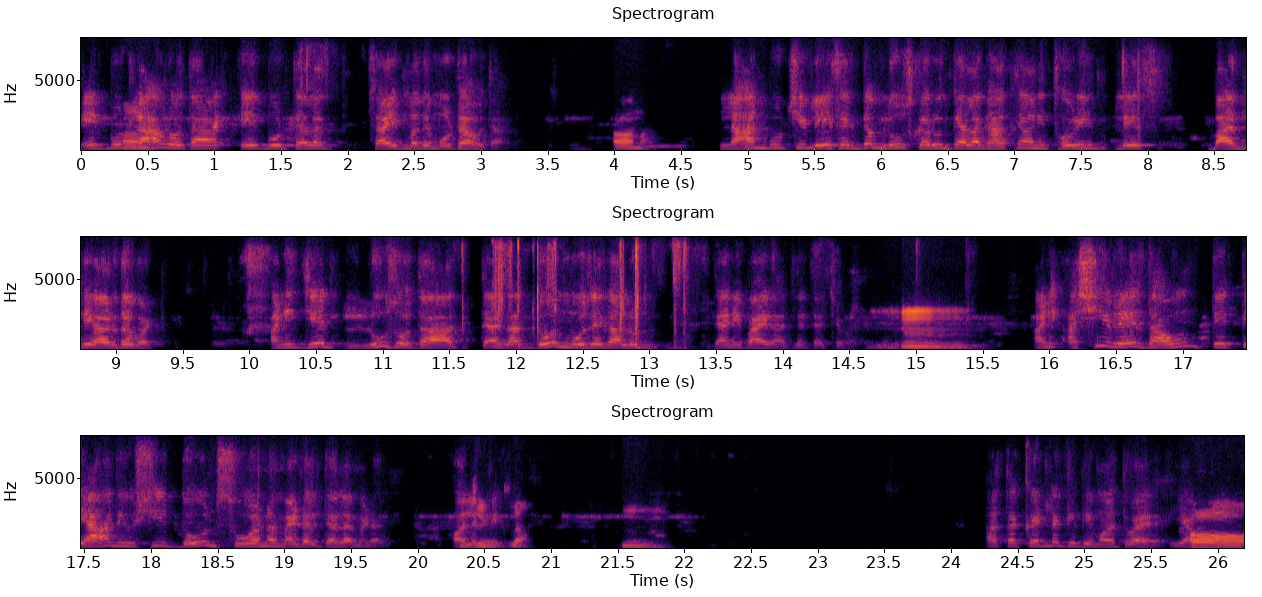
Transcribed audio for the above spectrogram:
एक बूट हा. लहान होता एक बूट त्याला साईजमध्ये मोठा होता. हो ना. लहान बूटची लेस एकदम लूज करून त्याला घातली आणि थोडी लेस बांधली अर्धवट. आणि जे लूज होता त्याला दोन मोजे घालून त्याने पाय घातले त्याच्यावर. हम्म. आणि अशी रेस धावून ते त्या दिवशी दोन सुवर्ण मेडल त्याला मिळाले. ऑलिम्पिक. जिंकला. हम्म. आता कळलं किती महत्त्व आहे? या हो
